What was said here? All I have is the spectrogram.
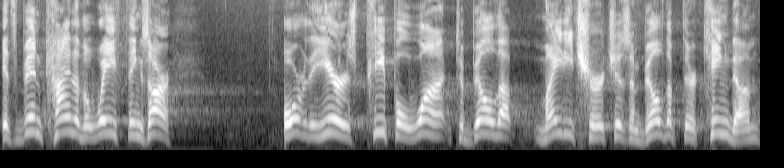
it's been kind of the way things are over the years, people want to build up mighty churches and build up their kingdom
